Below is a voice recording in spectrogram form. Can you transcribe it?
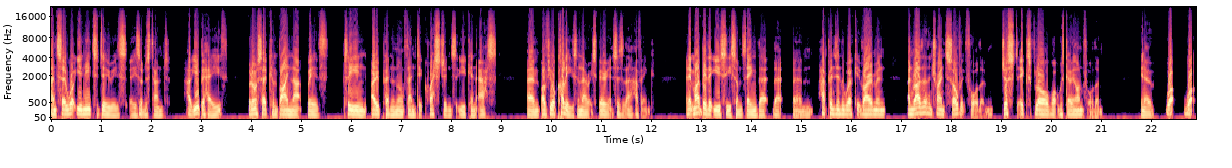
And so what you need to do is, is understand how you behave, but also combine that with clean, open and authentic questions that you can ask um, of your colleagues and their experiences that they're having. And it might be that you see something that, that um, happens in the work environment and rather than try and solve it for them, just explore what was going on for them. You know, what what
